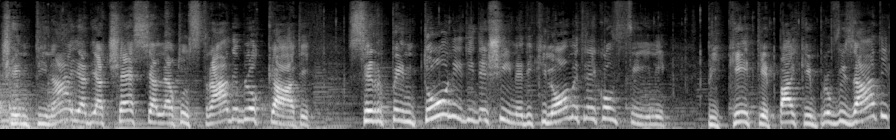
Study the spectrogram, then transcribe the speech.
Centinaia di accessi alle autostrade bloccati, serpentoni di decine di chilometri ai confini, picchetti e palchi improvvisati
